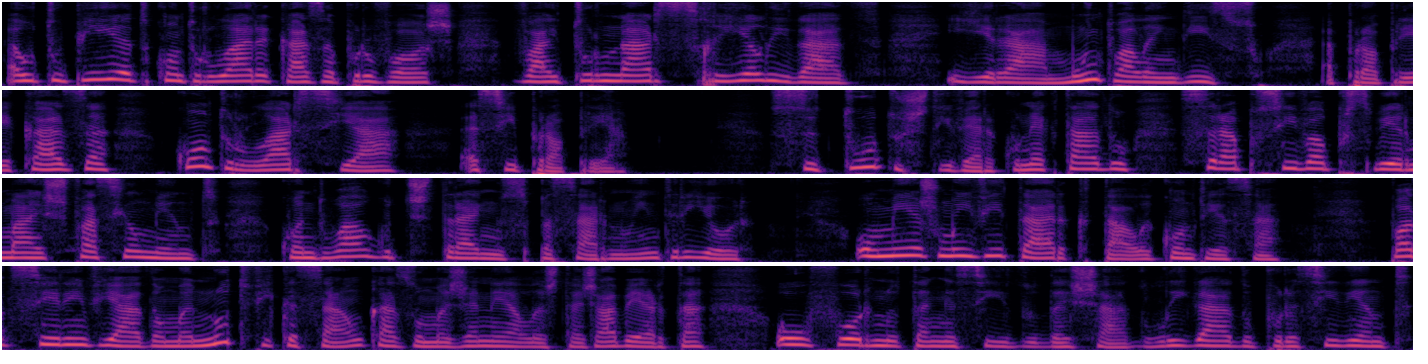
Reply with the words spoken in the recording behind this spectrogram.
A utopia de controlar a casa por voz vai tornar-se realidade e irá muito além disso. A própria casa controlar-se-á a si própria. Se tudo estiver conectado, será possível perceber mais facilmente quando algo de estranho se passar no interior, ou mesmo evitar que tal aconteça. Pode ser enviada uma notificação caso uma janela esteja aberta ou o forno tenha sido deixado ligado por acidente,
